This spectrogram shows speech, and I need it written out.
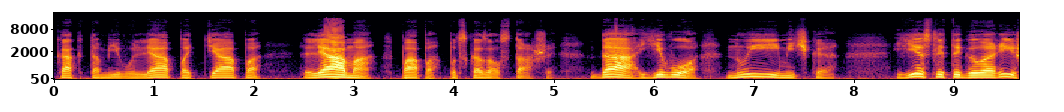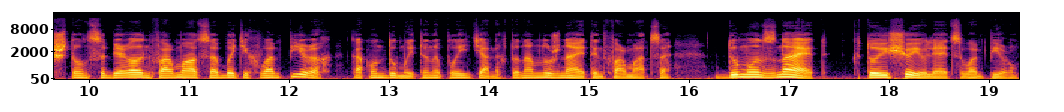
Как там его? Ляпа, тяпа. Ляма, папа», — подсказал старший. «Да, его. Ну и имечко. Если ты говоришь, что он собирал информацию об этих вампирах, как он думает, инопланетянах, то нам нужна эта информация. Думаю, он знает, кто еще является вампиром.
